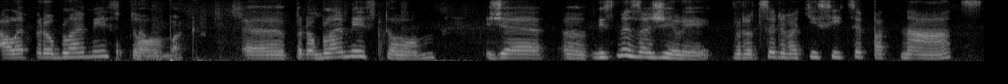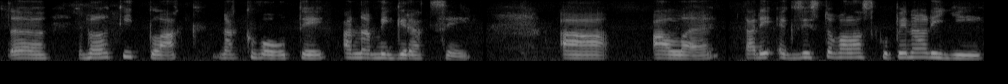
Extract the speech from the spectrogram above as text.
ale problém je v tom, naopak. Eh, problém je v tom, že eh, my jsme zažili v roce 2015 eh, velký tlak na kvóty a na migraci. A ale tady existovala skupina lidí,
